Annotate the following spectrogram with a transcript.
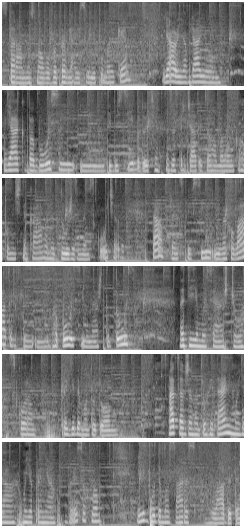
старанно знову виправляє свої помилки. Я уявляю, як бабусі і дідусі будуть зустрічати цього маленького помічника. Вони дуже за ним скучили. Та, в принципі, всі і виховательки, і бабусі, і наш татусь. Надіємося, що скоро приїдемо додому. А це вже на другий день моя, моє прання висохло і будемо зараз гладити.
